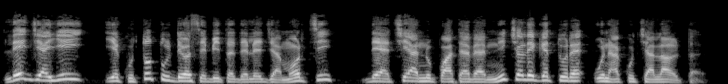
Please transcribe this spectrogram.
Legea ei e cu totul deosebită de legea morții, de aceea nu poate avea nicio legătură una cu cealaltă.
